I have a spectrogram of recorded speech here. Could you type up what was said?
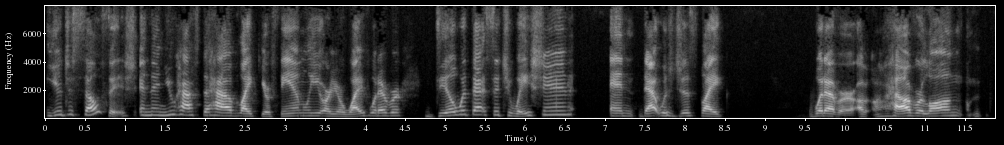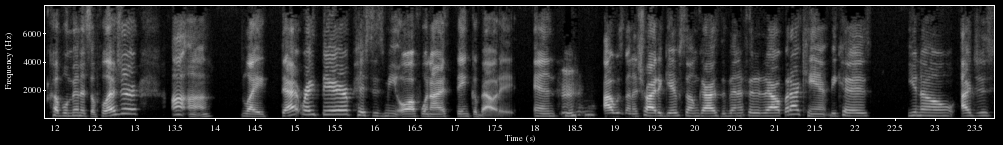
you're just selfish. And then you have to have like your family or your wife, whatever, deal with that situation. And that was just like whatever, uh, however long couple minutes of pleasure. Uh-uh. Like that right there pisses me off when I think about it. And mm-hmm. I was gonna try to give some guys the benefit of the doubt, but I can't because you know, I just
